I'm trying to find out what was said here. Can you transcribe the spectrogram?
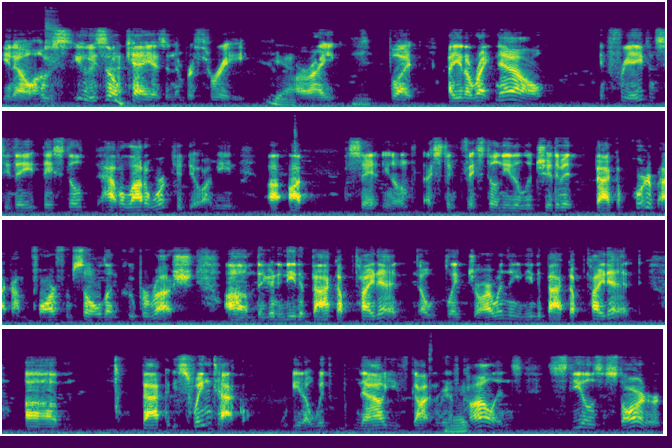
You know, who's who's okay as a number three. Yeah, All right, but uh, you know, right now in free agency, they they still have a lot of work to do. I mean, uh, I say it. You know, I think they still need a legitimate backup quarterback. I'm far from sold on Cooper Rush. Um, they're going to need a backup tight end. You know, Blake Jarwin, they need a backup tight end. Um, back swing tackle. You know, with now you've gotten rid of Collins, Steele is a starter.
